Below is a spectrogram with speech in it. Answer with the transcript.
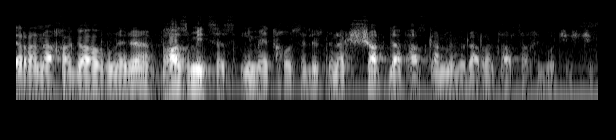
Երանախագահողները բազմիցս իմ հետ խոսելուց նրանք շատ լավ հասկանում են, որ առանց Արցախի ոչինչ չի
